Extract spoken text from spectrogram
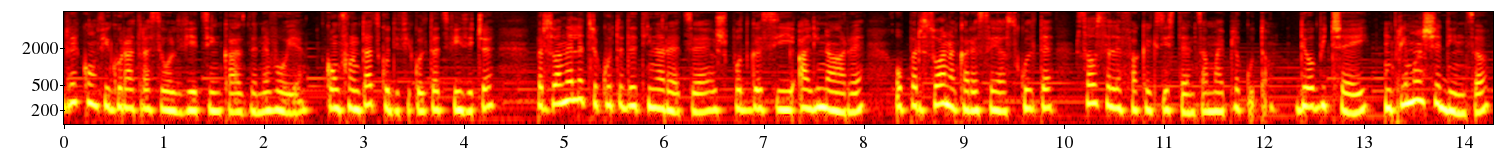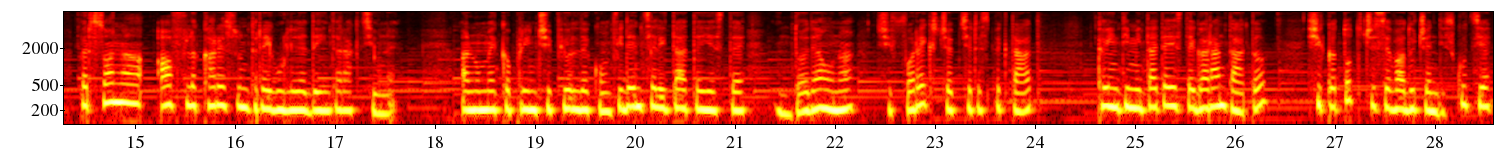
reconfigura traseul vieții în caz de nevoie. Confruntați cu dificultăți fizice, persoanele trecute de tinerețe își pot găsi alinare, o persoană care să-i asculte sau să le facă existența mai plăcută. De obicei, în prima ședință, persoana află care sunt regulile de interacțiune, anume că principiul de confidențialitate este întotdeauna și fără excepție respectat, că intimitatea este garantată și că tot ce se va duce în discuție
